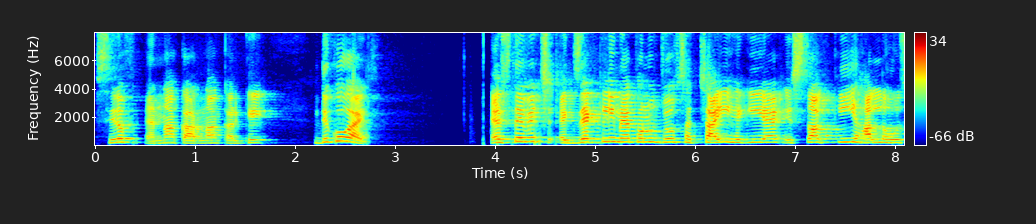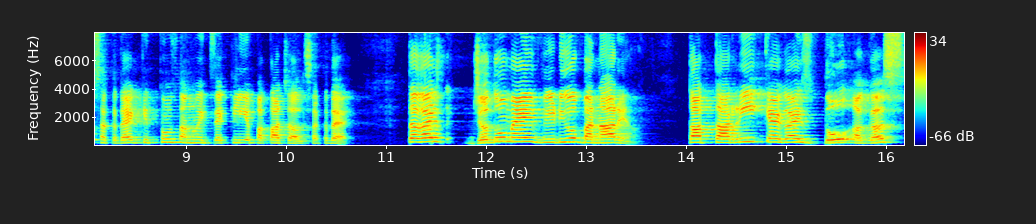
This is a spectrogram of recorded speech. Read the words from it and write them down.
ਸਿਰਫ ਇੰਨਾ ਕਾਰਨਾ ਕਰਕੇ। ਦੇਖੋ ਗਾਇਸ ਇਸ ਦੇ ਵਿੱਚ ਐਗਜ਼ੈਕਟਲੀ ਮੈਂ ਤੁਹਾਨੂੰ ਜੋ ਸੱਚਾਈ ਹੈਗੀ ਹੈ ਇਸ ਦਾ ਕੀ ਹੱਲ ਹੋ ਸਕਦਾ ਹੈ, ਕਿੱਥੋਂ ਸਾਨੂੰ ਐਗਜ਼ੈਕਟਲੀ ਇਹ ਪਤਾ ਚੱਲ ਸਕਦਾ ਹੈ। ਤਾਂ ਗਾਇਸ ਜਦੋਂ ਮੈਂ ਇਹ ਵੀਡੀਓ ਬਣਾ ਰਿਹਾ, ਤਾਂ ਤਾਰੀਖ ਹੈ ਗਾਇਸ 2 ਅਗਸਤ,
